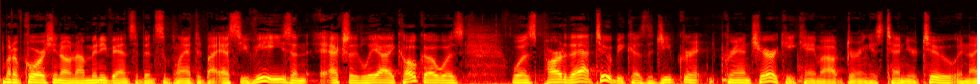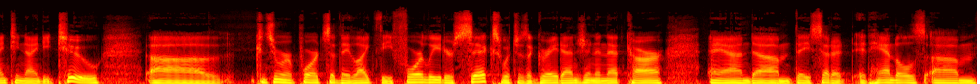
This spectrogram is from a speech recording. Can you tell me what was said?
But of course, you know now minivans have been supplanted by SUVs, and actually Lee Iacocca was was part of that too because the Jeep Grand Cherokee came out during his tenure too in 1992. Uh, Consumer Reports said they liked the four liter six, which is a great engine in that car, and um, they said it it handles. Um,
